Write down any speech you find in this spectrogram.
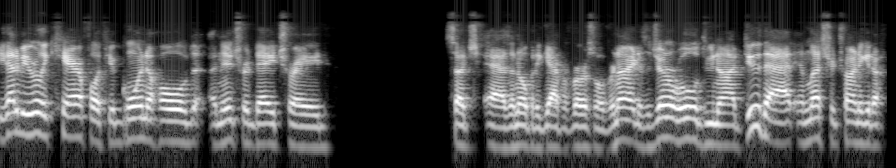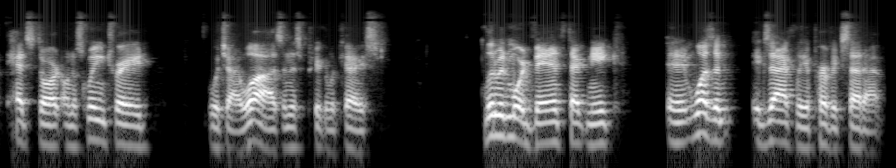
you got to be really careful if you're going to hold an intraday trade such as an opening gap reversal overnight. As a general rule, do not do that unless you're trying to get a head start on a swing trade, which I was in this particular case. A little bit more advanced technique, and it wasn't exactly a perfect setup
